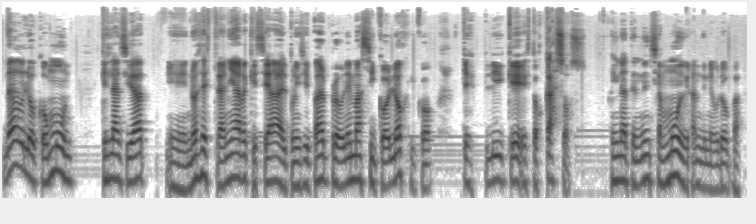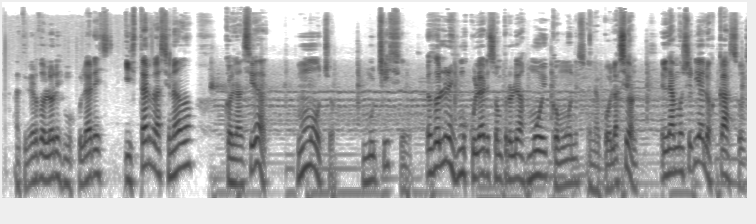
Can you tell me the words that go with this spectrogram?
Dado lo común que es la ansiedad, eh, no es de extrañar que sea el principal problema psicológico que explique estos casos. Hay una tendencia muy grande en Europa a tener dolores musculares y está relacionado con la ansiedad. Mucho, muchísimo. Los dolores musculares son problemas muy comunes en la población. En la mayoría de los casos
